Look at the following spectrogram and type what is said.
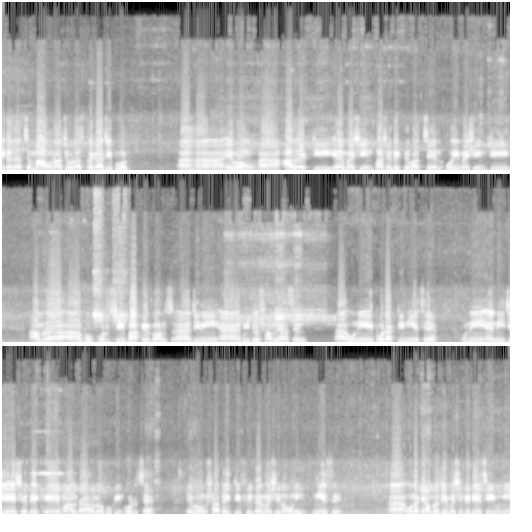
এটা যাচ্ছে মাওনা চৌরাস্তা গাজীপুর। এবং আরও একটি মেশিন পাশে দেখতে পাচ্ছেন, ওই মেশিনটি আমরা বুক করছি বাকেরগঞ্জ যিনি ভিডিওর সামনে আছেন। উনি এই প্রোডাক্টটি নিয়েছে। উনি নিজে এসে দেখে মালটা হলো বুকিং করেছে। এবং সাথে একটি ফিল্টার মেশিনও উনি নিয়েছে। ওনাকে আমরা যে মেশিনটি দিয়েছি, উনি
